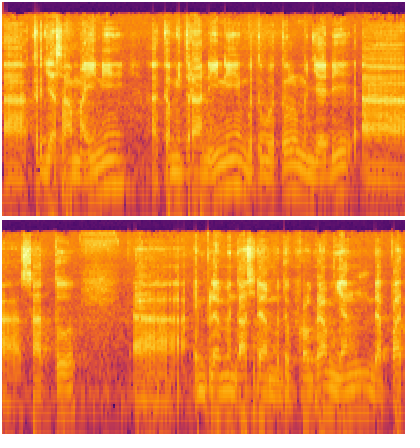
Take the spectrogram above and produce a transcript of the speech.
uh, kerjasama ini uh, kemitraan ini betul-betul menjadi uh, satu uh, implementasi dalam bentuk program yang dapat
